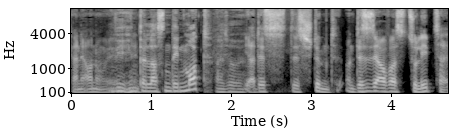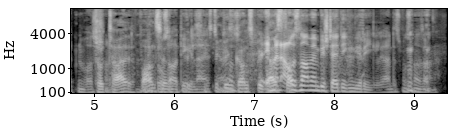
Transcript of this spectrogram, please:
keine Ahnung. Wir hinterlassen den Mod. Also, Ja, das, das stimmt. Und das ist ja auch was zu Lebzeiten, was Total, schon Wahnsinn. großartige Ich- Leistung ich bin ganz Ich meine, begeistert. Ausnahmen bestätigen die Regel, ja, das muss man sagen.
